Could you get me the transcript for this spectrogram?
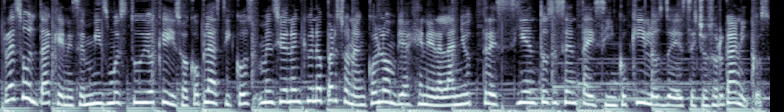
Resulta que en ese mismo estudio que hizo Acoplásticos mencionan que una persona en Colombia genera al año 365 kilos de desechos orgánicos,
